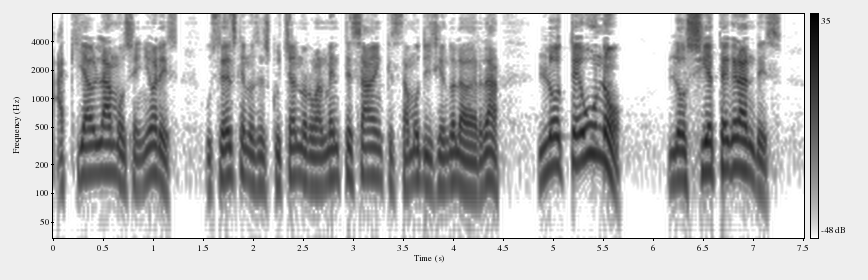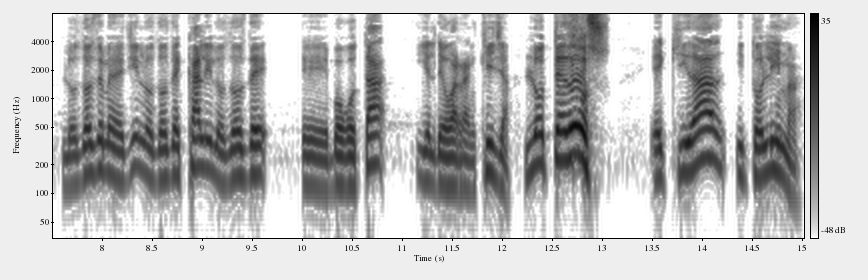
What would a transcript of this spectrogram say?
Aquí hablamos, señores, ustedes que nos escuchan normalmente saben que estamos diciendo la verdad. Lote 1, los siete grandes, los dos de Medellín, los dos de Cali, los dos de eh, Bogotá y el de Barranquilla. Lote 2, Equidad y Tolima.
